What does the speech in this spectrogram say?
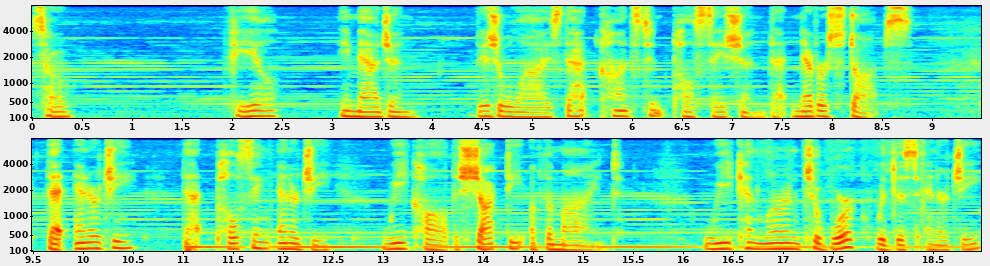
So, feel, imagine, visualize that constant pulsation that never stops. That energy, that pulsing energy, we call the Shakti of the mind. We can learn to work with this energy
